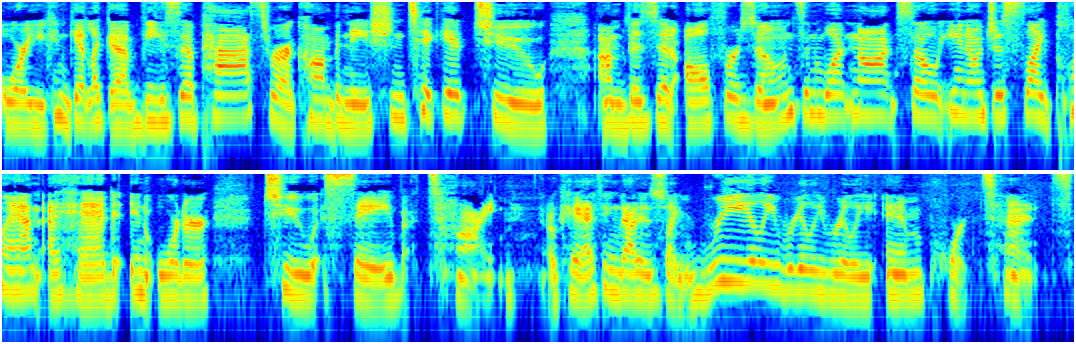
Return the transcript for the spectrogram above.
or you can get like a visa pass for a combination ticket to um, visit all four zones and whatnot. So you know just like plan ahead in order to save time okay i think that is like really really really important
